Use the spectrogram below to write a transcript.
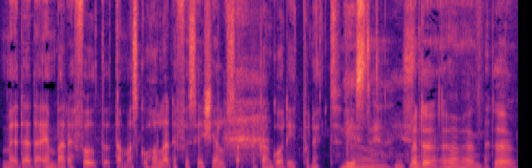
med det där ämbaret fullt utan man skulle hålla det för sig själv så att man kan gå dit på nytt. Just det, just Men det, jag vet, det,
